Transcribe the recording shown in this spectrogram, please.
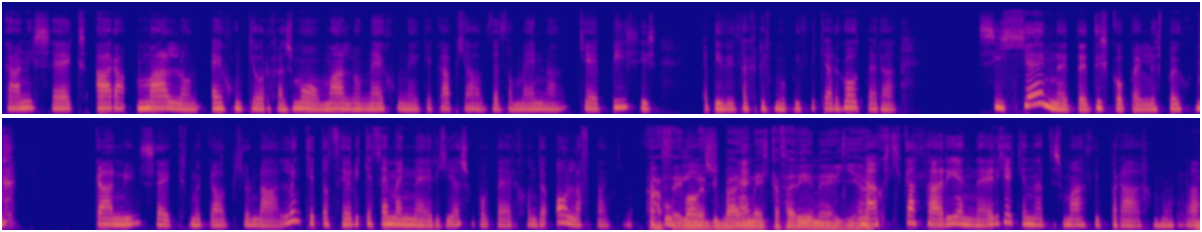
κάνει σεξ, άρα μάλλον έχουν και οργασμό, μάλλον έχουν και κάποια δεδομένα και επίσης επειδή θα χρησιμοποιηθεί και αργότερα συχαίνεται τις κοπέλες που έχουν κάνει σεξ με κάποιον άλλον και το θεωρεί και θέμα ενέργειας, οπότε έρχονται όλα αυτά και θα Α, θέλει να την πάρει να έχει καθαρή ενέργεια. Να έχει καθαρή ενέργεια και να της μάθει πράγματα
